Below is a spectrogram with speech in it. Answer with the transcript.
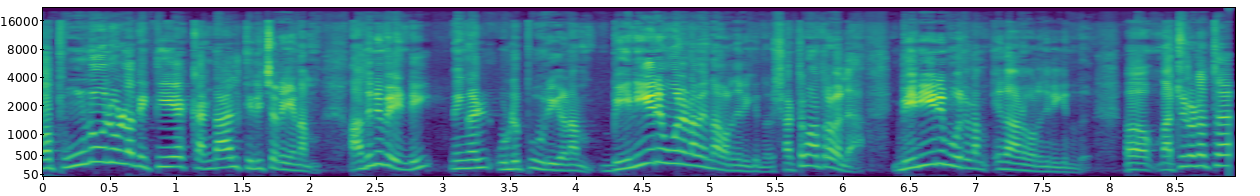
അപ്പോൾ പൂണൂലുള്ള വ്യക്തിയെ കണ്ടാൽ തിരിച്ചറിയണം. അതിനുവേണ്ടി നിങ്ങൾ ഉടുപ്പ് ഊരിയണം. ബിനിയന് മൂരണം എന്നാണ് പറഞ്ഞിരിക്കുന്നത്. ഷർട്ട് മാത്രമല്ല ബിനിയന് മൂരണം എന്നാണ് പറഞ്ഞിരിക്കുന്നത്. മറ്റൊരിടത്ത്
